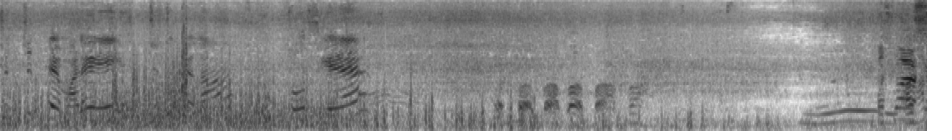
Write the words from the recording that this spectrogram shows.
ಚುಚ್ಚುತ್ತೆ ಮಳೆ ಚುಚ್ಚುತ್ತಲ್ಲ ಫೋರ್ಸ್ಗೆ ಏಯ್, ಈ ರೋಡ್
